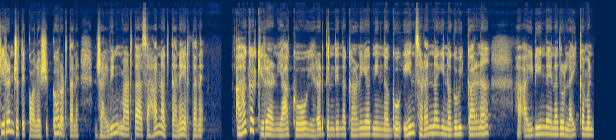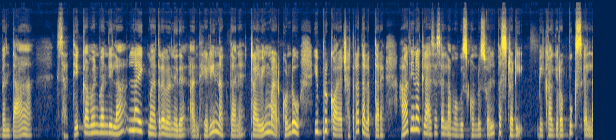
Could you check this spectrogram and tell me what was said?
ಕಿರಣ್ ಜೊತೆ ಕಾಲೇಜಿಗೆ ಹೊರಡ್ತಾನೆ. ಡ್ರೈವಿಂಗ್ ಮಾಡ್ತಾ ಸಹ ನಗ್ತಾನೆ ಇರ್ತಾನೆ. ಆಗ ಕಿರಣ್ ಯಾಕೋ ಎರಡು ದಿನದಿಂದ ಕಾಣಿಯೋದು ನಿನ್ನ ನಗು ಏನು ಸಡನ್ನಾಗಿ ನಗುವಿಗೆ ಕಾರಣ? ಆ ಐಡಿಯಿಂದ ಡಿಯಿಂದ ಏನಾದರೂ ಲೈಕ್ ಕಮೆಂಟ್ ಬಂತಾ? ಸದ್ಯಕ್ಕೆ ಕಮೆಂಟ್ ಬಂದಿಲ್ಲ ಲೈಕ್ ಮಾತ್ರ ಬಂದಿದೆ ಅಂತ ಹೇಳಿ ನಗ್ತಾನೆ. ಡ್ರೈವಿಂಗ್ ಮಾಡಿಕೊಂಡು ಇಬ್ಬರು ಕಾಲೇಜ್ ಹತ್ರ ತಲುಪ್ತಾರೆ. ಆ ದಿನ ಕ್ಲಾಸಸ್ ಎಲ್ಲ ಮುಗಿಸ್ಕೊಂಡು ಸ್ವಲ್ಪ ಸ್ಟಡಿ ಬೇಕಾಗಿರೋ ಬುಕ್ಸ್ ಎಲ್ಲ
